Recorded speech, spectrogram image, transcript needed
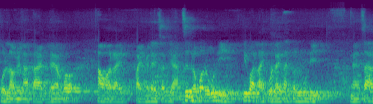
คนเราเวลาตายไปแล้วก็เอาอะไรไปไม่ได้สักอย่าง ซึ่งเราก็รู้ดีคิดว่าหลายคนหลายท่านก็รู้ดีนะทราบ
